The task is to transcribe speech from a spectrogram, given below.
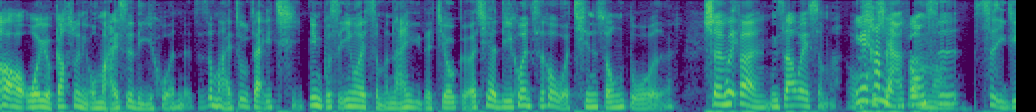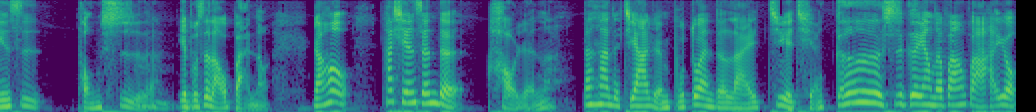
哦，我有告诉你，我们还是离婚的，只是我们还住在一起，并不是因为什么难以的纠葛，而且离婚之后我轻松多了。身份你知道为什么？因为他们俩公司是已经是同事了，也不是老板哦。然后他先生的好人呐、啊，当他的家人不断的来借钱，各式各样的方法，还有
